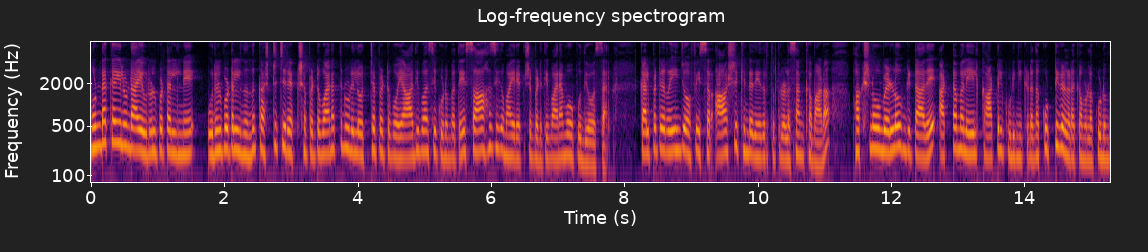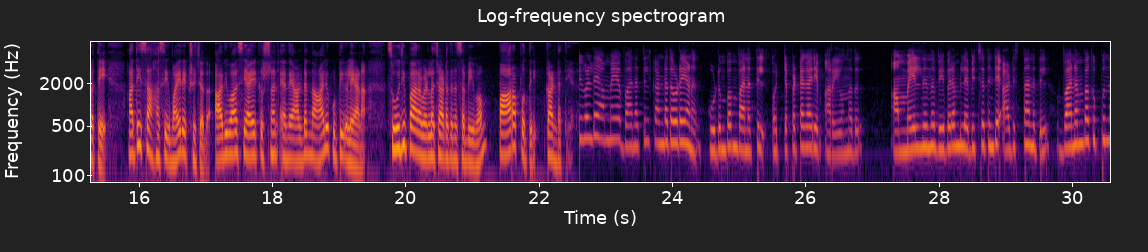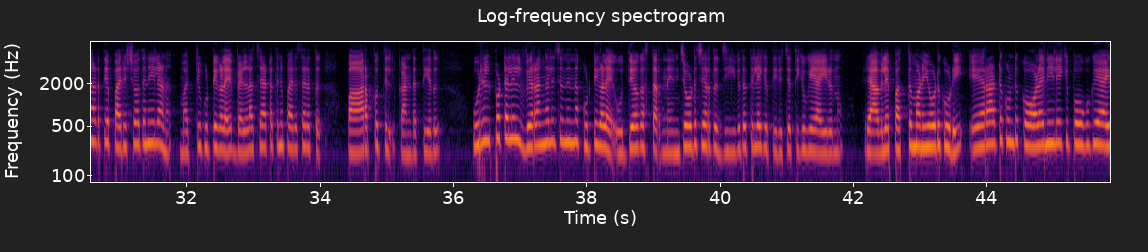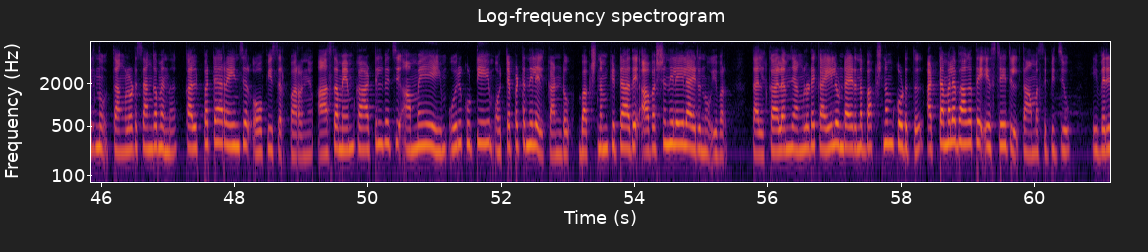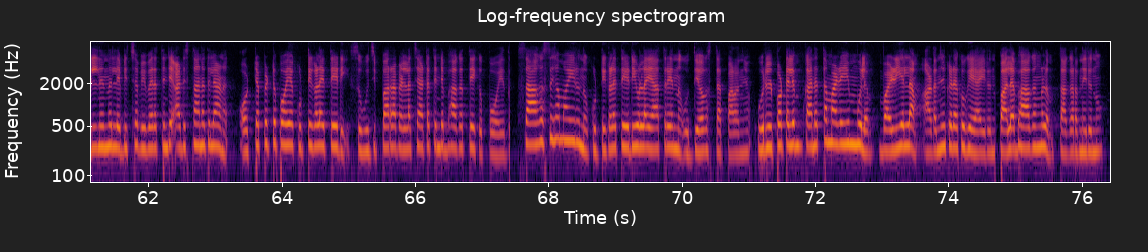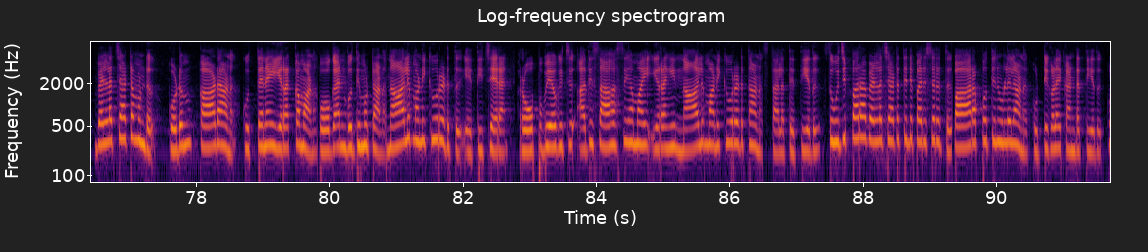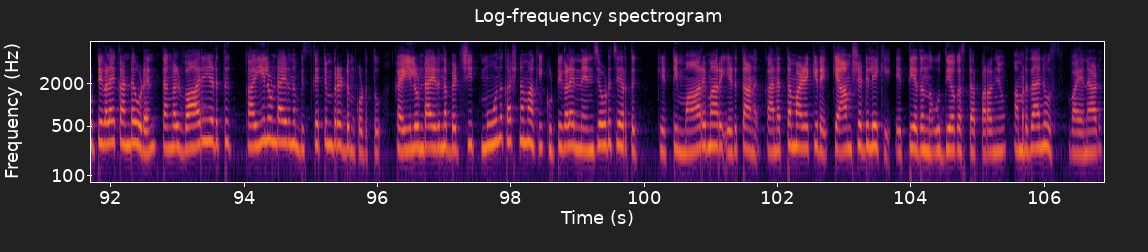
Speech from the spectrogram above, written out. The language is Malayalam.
മുണ്ടക്കയിലുണ്ടായ ഉരുൾപൊട്ടലിനെ ഉരുൾപൊട്ടലിൽ നിന്ന് കഷ്ടിച്ച് രക്ഷപ്പെട്ട് വനത്തിനുള്ളിൽ ഒറ്റപ്പെട്ടു പോയ ആദിവാസി കുടുംബത്തെ സാഹസികമായി രക്ഷപ്പെടുത്തി വനംവകുപ്പ് ഉദ്യോഗസ്ഥർ. കൽപ്പറ്റ റേഞ്ച് ഓഫീസർ ആഷിഖിന്റെ നേതൃത്വത്തിലുള്ള സംഘമാണ് ഭക്ഷണവും വെള്ളവും കിട്ടാതെ അട്ടമലയിൽ കാട്ടിൽ കുടുങ്ങിക്കിടന്ന കുട്ടികളടക്കമുള്ള കുടുംബത്തെ അതിസാഹസികമായി രക്ഷിച്ചത്. ആദിവാസിയായ കൃഷ്ണൻ എന്നയാളുടെ നാല് കുട്ടികളെയാണ് സൂചിപ്പാറ വെള്ളച്ചാട്ടത്തിന് സമീപം പാറപ്പൊത്തിൽ കണ്ടെത്തിയത്. കുട്ടികളുടെ അമ്മയെ വനത്തിൽ കണ്ടതോടെയാണ് കുടുംബം വനത്തിൽ ഒറ്റപ്പെട്ട കാര്യം അറിയുന്നത്. അമ്മയിൽ നിന്ന് വിവരം ലഭിച്ചതിന്റെ അടിസ്ഥാനത്തിൽ വനം വകുപ്പ് നടത്തിയ പരിശോധനയിലാണ് മറ്റു കുട്ടികളെ വെള്ളച്ചാട്ടത്തിന് പരിസരത്ത് പാറപ്പുത്തിൽ കണ്ടെത്തിയത്. ഉരുൾപൊട്ടലിൽ വിറങ്ങലിച്ചു നിന്ന കുട്ടികളെ ഉദ്യോഗസ്ഥർ നെഞ്ചോട് ചേർത്ത് ജീവിതത്തിലേക്ക് തിരിച്ചെത്തിക്കുകയായിരുന്നു. രാവിലെ പത്ത് മണിയോടുകൂടി ഏറാട്ടുകുണ്ട് കോളനിയിലേക്ക് പോകുകയായിരുന്നു തങ്ങളുടെ സംഘമെന്ന് കൽപ്പറ്റ റേഞ്ചർ ഓഫീസർ പറഞ്ഞു. ആ സമയം കാട്ടിൽ വെച്ച് അമ്മയെയും ഒരു കുട്ടിയെയും ഒറ്റപ്പെട്ട നിലയിൽ കണ്ടു. ഭക്ഷണം കിട്ടാതെ അവശനിലയിലായിരുന്നു ഇവർ. തൽക്കാലം ഞങ്ങളുടെ കയ്യിലുണ്ടായിരുന്ന ഭക്ഷണം കൊടുത്ത് അട്ടമല ഭാഗത്തെ എസ്റ്റേറ്റിൽ താമസിപ്പിച്ചു. ഇവരിൽ നിന്ന് ലഭിച്ച വിവരത്തിന്റെ അടിസ്ഥാനത്തിലാണ് ഒറ്റപ്പെട്ടു പോയ കുട്ടികളെ തേടി സൂചിപ്പാറ വെള്ളച്ചാട്ടത്തിന്റെ ഭാഗത്തേക്ക് പോയത്. സാഹസികമായിരുന്നു കുട്ടികളെ തേടിയുള്ള യാത്രയെന്ന് ഉദ്യോഗസ്ഥർ പറഞ്ഞു. ഉരുൾപൊട്ടലും കനത്ത മഴയും മൂലം വഴിയെല്ലാം അടഞ്ഞുകിടക്കുകയായിരുന്നു. പല ഭാഗങ്ങളും തകർന്നിരുന്നു. വെള്ളച്ചാട്ടമുണ്ട്. കൊടും കാടാണ്. കുത്തനെ ഇറക്കമാണ്. പോകാൻ ബുദ്ധിമുട്ടാണ്. നാല് മണിക്കൂറെടുത്ത് എത്തിച്ചേരാൻ. റോപ്പ് ഉപയോഗിച്ച് അതിസാഹസികമായി ഇറങ്ങി നാല് മണിക്കൂറെടുത്താണ് സ്ഥലത്തെത്തിയത്. സൂചിപ്പാറ വെള്ളച്ചാട്ടത്തിന്റെ പരിസരത്ത് പാറപ്പൊത്തിനുള്ളിലാണ് കുട്ടികളെ കണ്ടെത്തിയത്. കുട്ടികളെ കണ്ട ഉടൻ തങ്ങൾ വാരിയെടുത്ത് കയ്യിലുണ്ടായിരുന്ന ബിസ്ക്കറ്റും ബ്രെഡും കൊടുത്തു. കയ്യിലുണ്ടായിരുന്ന ബെഡ്ഷീറ്റ് മൂന്ന് കഷ്ണമാക്കി കുട്ടികളെ നെഞ്ചോട് ചേർത്ത് കെട്ടി മാറി മാറി എടുത്താണ് കനത്ത മഴയ്ക്കിടെ ക്യാമ്പ് ഷെഡിലേക്ക് എത്തിയതെന്ന് ഉദ്യോഗസ്ഥർ പറഞ്ഞു. അമൃത ന്യൂസ് വയനാട്.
